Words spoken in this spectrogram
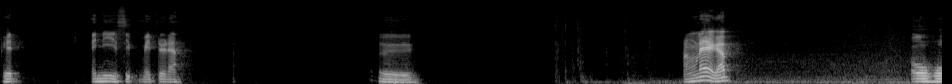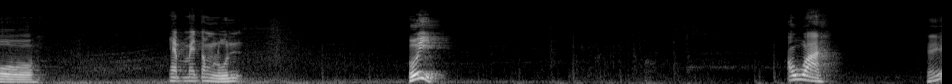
เพชรไอนี่สิบเม็ดด้วยนะ เออ ครั้งแรกครับ โอ้โห แทบไม่ต้องลุ้น เฮ้ย เอาว่ะ เฮ้ย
